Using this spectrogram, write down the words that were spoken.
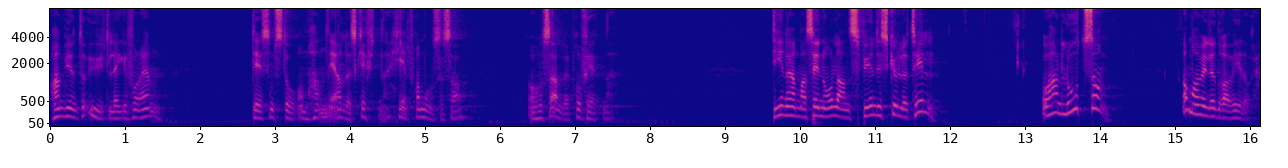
Og Han begynte å utlegge for dem det som står om han i alle skriftene, helt fra Moses av og hos alle profetene. De nærma seg nå landsbyen de skulle til, og han lot som om han ville dra videre.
